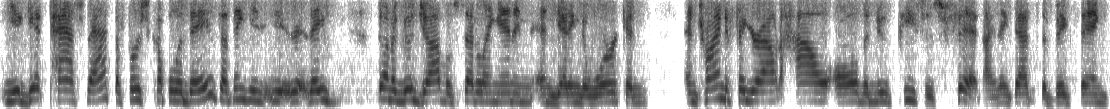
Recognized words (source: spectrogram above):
you get past that, the first couple of days, I think you, you, they've done a good job of settling in and, and getting to work and and trying to figure out how all the new pieces fit. I think that's the big thing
